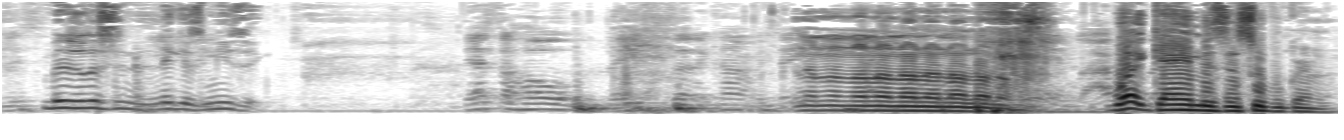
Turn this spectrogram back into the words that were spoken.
listen, bitches listen to niggas' music. That's the whole basis of the conversation. No, no, no, no, no, no, no, no. what game is in Super Gremlin?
